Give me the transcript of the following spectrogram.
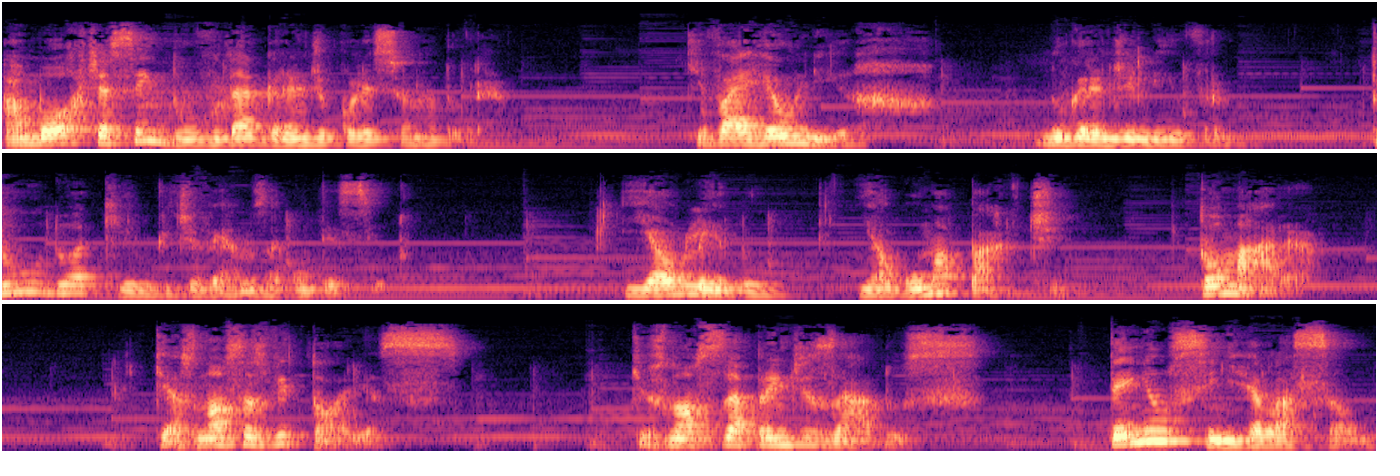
A morte é sem dúvida a grande colecionadora, que vai reunir no grande livro tudo aquilo que tivermos acontecido. E ao lê-lo, em alguma parte, tomara que as nossas vitórias, que os nossos aprendizados tenham sim relação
